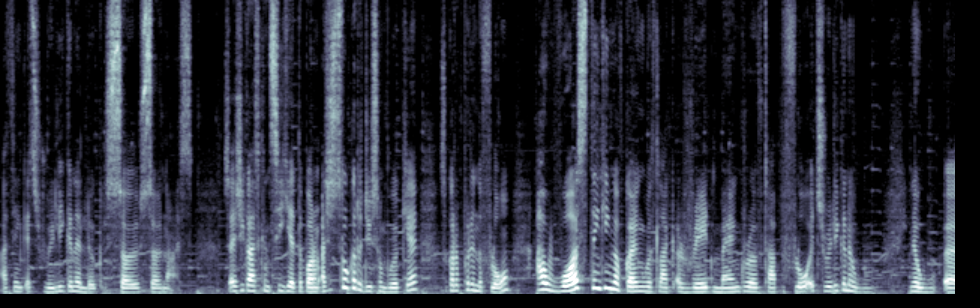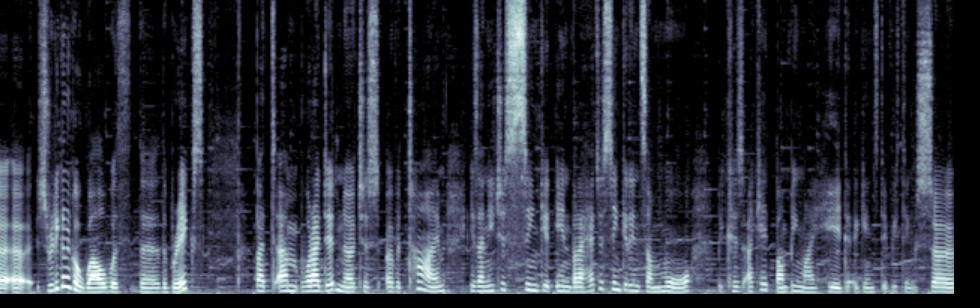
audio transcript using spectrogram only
I think it's really going to look so, so nice. So as you guys can see here at the bottom, I just still got to do some work here. So I've got to put in the floor. I was thinking of going with like a red mangrove type of floor. It's really going to, you know, uh, uh, it's really going to go well with the, the bricks. But um, what I did notice over time is I need to sink it in, but I had to sink it in some more because I kept bumping my head against everything. So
